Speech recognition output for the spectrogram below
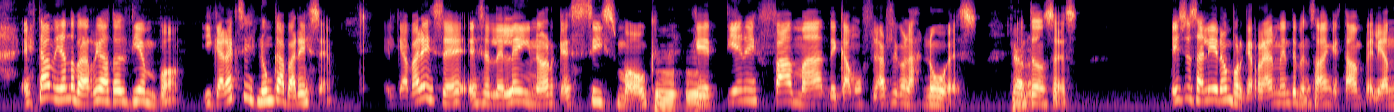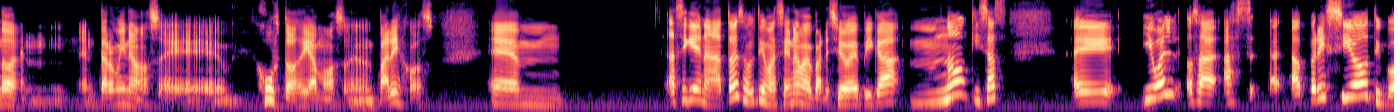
estaba mirando para arriba todo el tiempo. Y Caraxes nunca aparece. El que aparece es el de Leinor, que es Sea Smoke, que tiene fama de camuflarse con las nubes. Entonces, ellos salieron porque realmente pensaban que estaban peleando en, en términos eh, justos, digamos, parejos. Eh, Así que nada, toda esa última escena me pareció épica. No, quizás. Eh, igual, o sea, aprecio, tipo,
